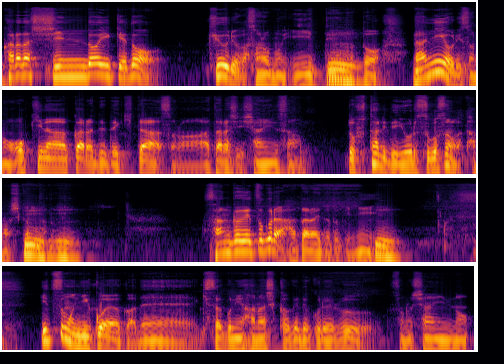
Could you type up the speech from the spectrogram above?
体しんどいけど、給料がその分いいっていうのと、うん、何よりその沖縄から出てきたその新しい社員さんと二人で夜過ごすのが楽しかったと。うんうん、3ヶ月ぐらい働いた時に、うん、いつもにこやかで気さくに話しかけてくれるその社員の、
